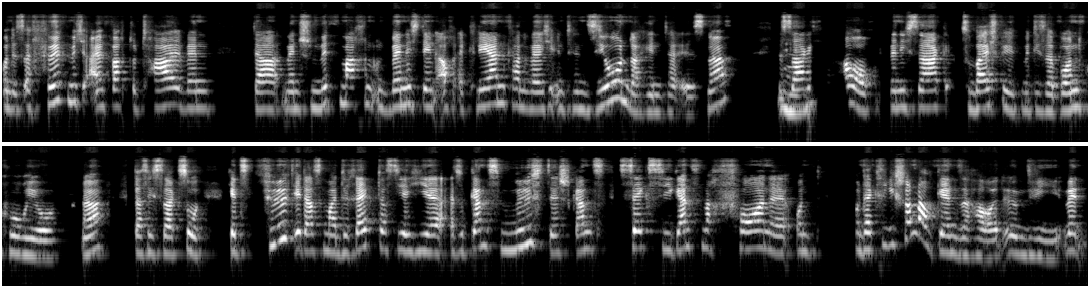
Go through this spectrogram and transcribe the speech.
und es erfüllt mich einfach total, wenn da Menschen mitmachen und wenn ich denen auch erklären kann, welche Intention dahinter ist, ne? Das mhm. sage ich auch. Wenn ich sage, zum Beispiel mit dieser Bond-Choreo, ne? Dass ich sage, so, jetzt fühlt ihr das mal direkt, dass ihr hier, also ganz mystisch, ganz sexy, ganz nach vorne und und da kriege ich schon auch Gänsehaut irgendwie. Wenn,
